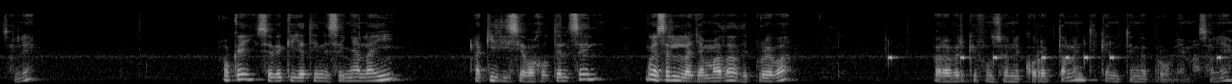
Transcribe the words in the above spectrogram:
¿sale? ok, se ve que ya tiene señal ahí aquí dice abajo Telcel voy a hacerle la llamada de prueba para ver que funcione correctamente y que no tenga problemas ¿sale?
